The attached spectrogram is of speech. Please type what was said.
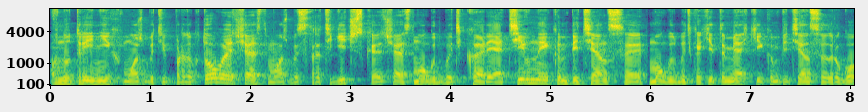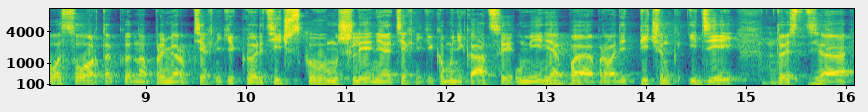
Внутри них может быть и продуктовая часть, может быть стратегическая часть, могут быть креативные компетенции, могут быть какие-то мягкие компетенции другого сорта, например, техники критического мышления, техники коммуникации, умение проводить питчинг идей. То есть э,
